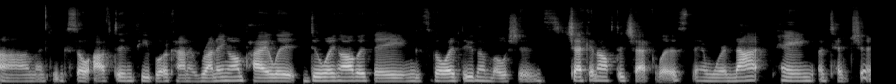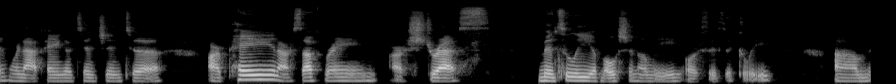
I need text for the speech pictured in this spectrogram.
Um, I think so often people are kind of running on pilot, doing all the things, going through the motions, checking off the checklist, and we're not paying attention. We're not paying attention to our pain, our suffering, our stress, mentally, emotionally, or physically. Um,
